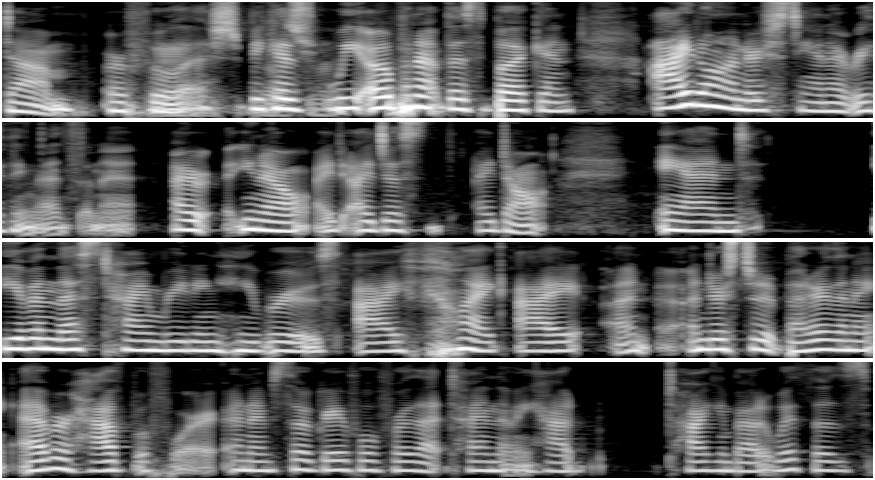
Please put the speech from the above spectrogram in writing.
dumb or mm-hmm. foolish mm, because right. we open up this book and I don't understand everything that's in it. I, you know, I, I just, I don't. And even this time reading Hebrews, I feel like I un- understood it better than I ever have before. And I'm so grateful for that time that we had talking about it with those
